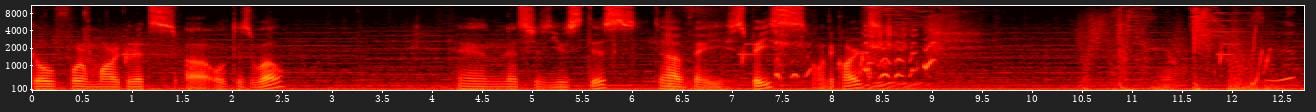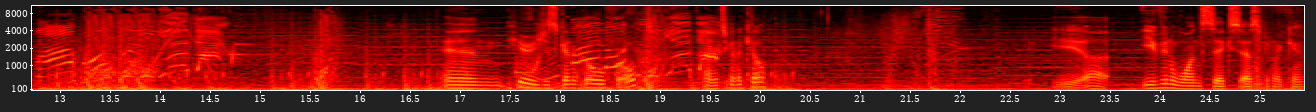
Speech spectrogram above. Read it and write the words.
go for Margaret's uh, ult as well. And let's just use this to have a space on the cards and here you're just gonna go for ult. And it's gonna kill. Yeah even 1-6 Escanor can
